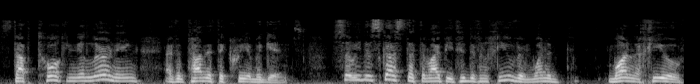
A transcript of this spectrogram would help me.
stop talking and learning at the time that the kriya begins. So we discussed that there might be two different chiyuvim. One, one a chiyuv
